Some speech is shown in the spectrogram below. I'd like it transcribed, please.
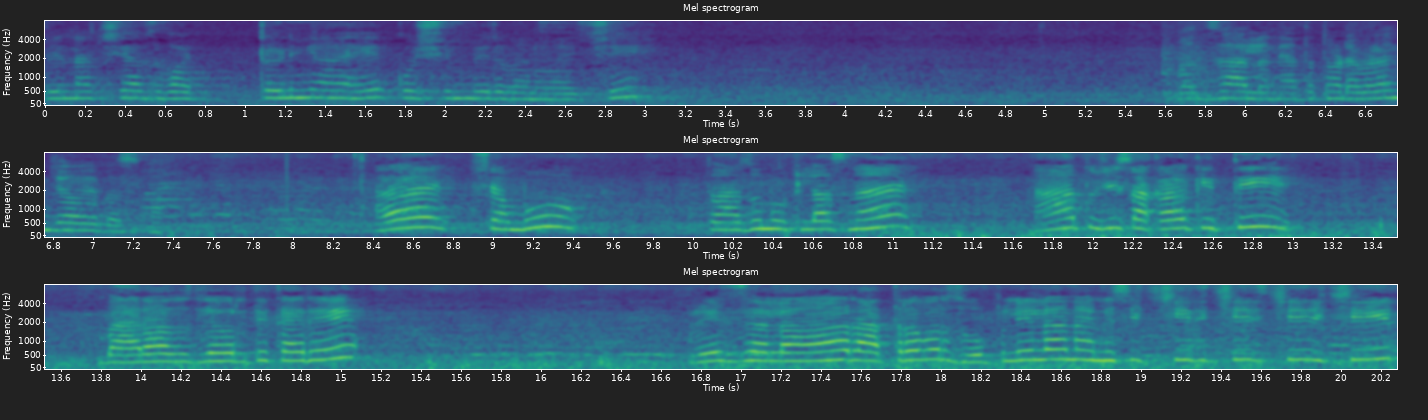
रिनाची आज वाटणी आहे कोशिंबीर बनवायची. बस झालं नाही आता थोड्या वेळाने जेवाय बसणार. अय शंभू तू अजून उठलास नाही हा तुझी सकाळ किती? बारा वाजल्यावरती काय रे? फ्रेश झाला रात्रभर झोपलेला नाही नुसती चिर चिर चिर. चिर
